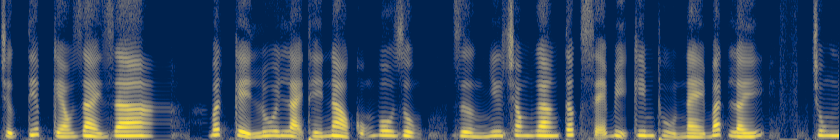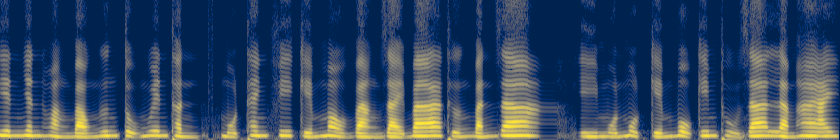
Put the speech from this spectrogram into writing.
trực tiếp kéo dài ra. Bất kể lui lại thế nào cũng vô dụng, dường như trong gang tấc sẽ bị kim thủ này bắt lấy. Trung niên nhân hoàng bào ngưng tụ nguyên thần, một thanh phi kiếm màu vàng dài ba thướng bắn ra, ý muốn một kiếm bổ kim thủ ra làm hai.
